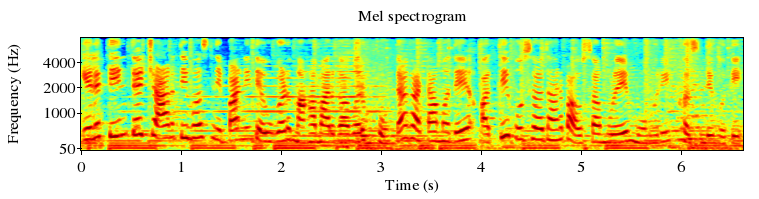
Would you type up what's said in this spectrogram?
गेले तीन ते चार दिवस निपाणी देवगड महामार्गावर फोंडा घाटामध्ये अतिमुसळधार पावसामुळे मोहरी खचली होती.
